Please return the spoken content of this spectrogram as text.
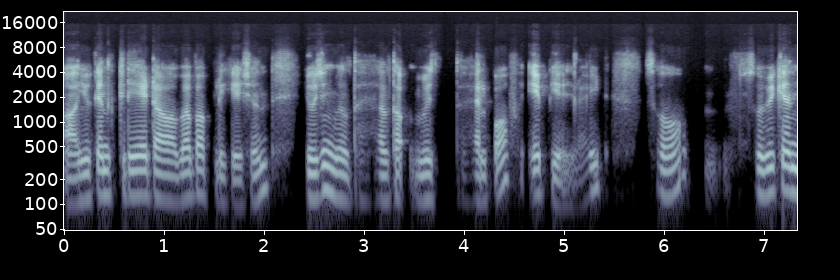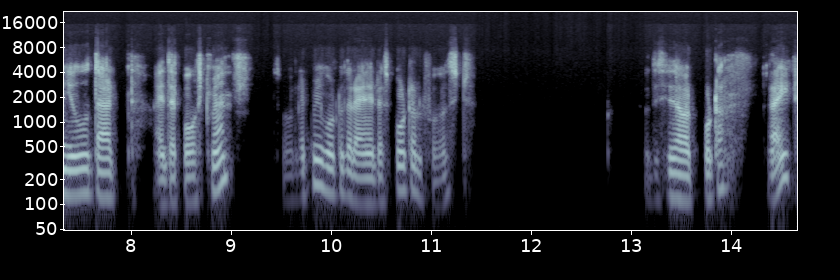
Uh, you can create a web application using with the help of, with help of api right? So so we can use that either postman. So let me go to the Dynatrace portal first. So this is our portal right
